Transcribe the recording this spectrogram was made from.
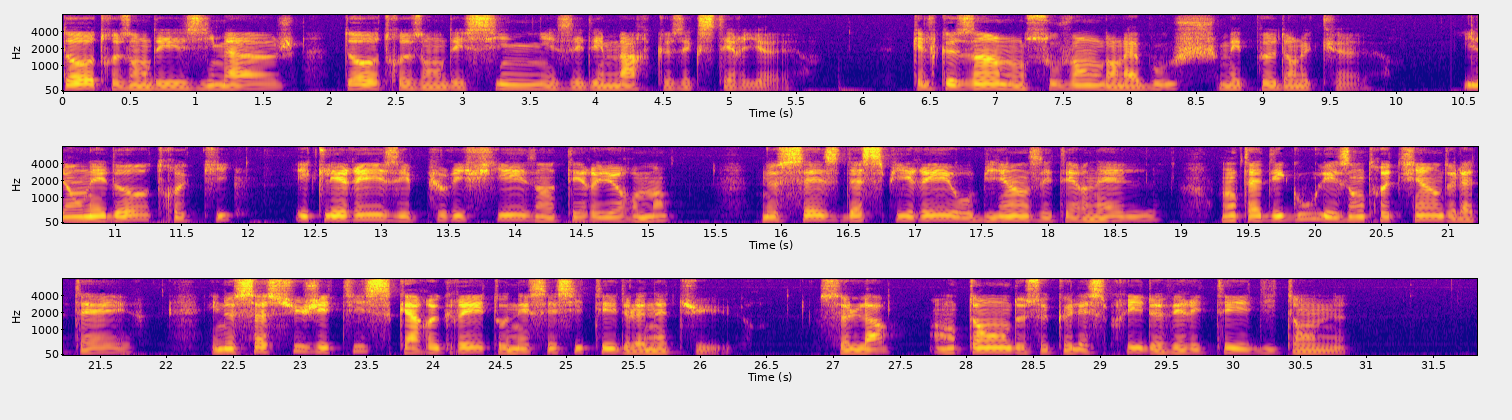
d'autres en des images, d'autres en des signes et des marques extérieures. Quelques-uns m'ont souvent dans la bouche, mais peu dans le cœur. Il en est d'autres qui, éclairés et purifiés intérieurement, ne cessent d'aspirer aux biens éternels, ont à dégoût les entretiens de la terre, et ne s'assujettissent qu'à regret aux nécessités de la nature. Ceux-là entendent ce que l'esprit de vérité dit en eux,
